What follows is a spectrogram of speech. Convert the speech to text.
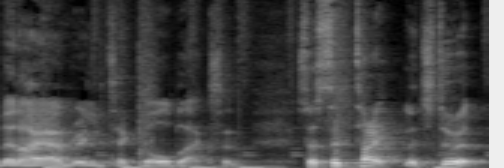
than I am really to take the All Blacks. in. so sit tight. Let's do it.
